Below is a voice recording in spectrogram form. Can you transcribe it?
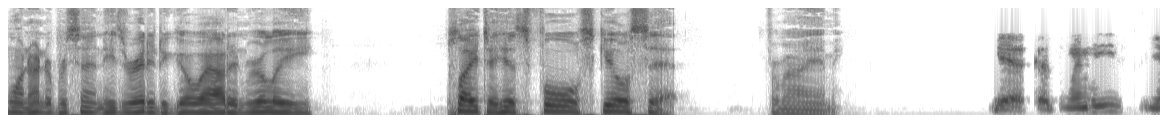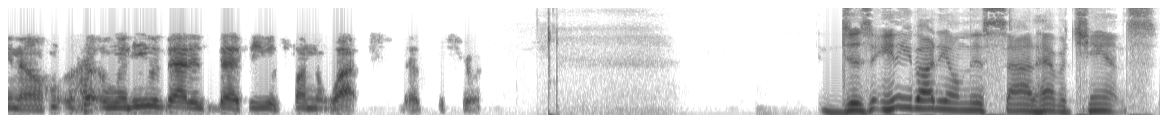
100%. He's ready to go out and really play to his full skill set for Miami. Yeah, because when he's, you know, when he was at his best, he was fun to watch. That's for sure. Does anybody on this side have a chance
